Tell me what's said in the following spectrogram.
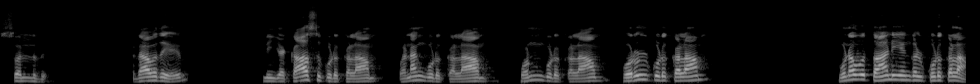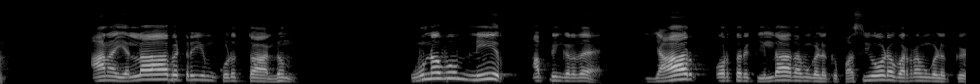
சொல்லுது. அதாவது நீங்கள் காசு கொடுக்கலாம் பணம் கொடுக்கலாம் பொன் கொடுக்கலாம் பொருள் கொடுக்கலாம் உணவு தானியங்கள் கொடுக்கலாம். ஆனால் எல்லாவற்றையும் கொடுத்தாலும் உணவும் நீர் அப்படிங்கிறத யார் ஒருத்தருக்கு இல்லாதவங்களுக்கு பசியோட வர்றவங்களுக்கு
